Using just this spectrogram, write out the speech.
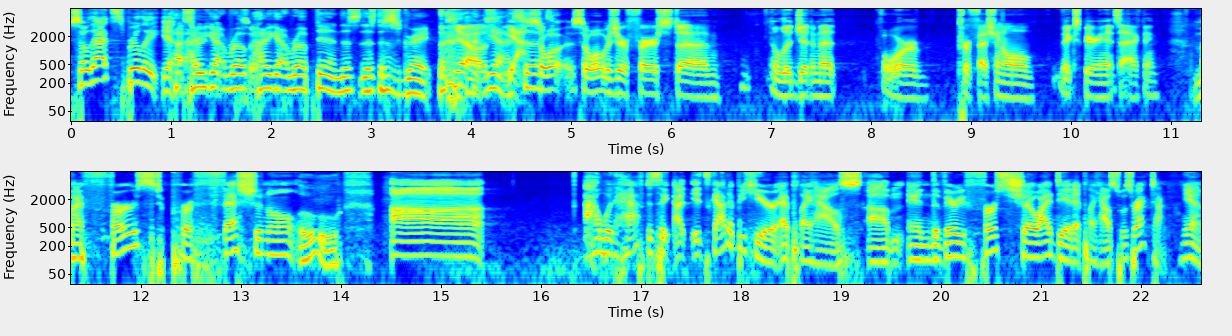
so that's really yeah. How, how you got roped? how you got roped in? This this, this is great. Yeah, I was- yeah. yeah. So, So what? So what was your first uh, legitimate or professional experience acting? My first professional, ooh, uh, I would have to say I- it's got to be here at Playhouse. Um, and the very first show I did at Playhouse was Ragtime. Yeah.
